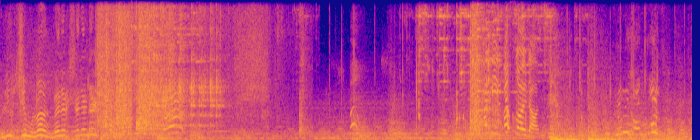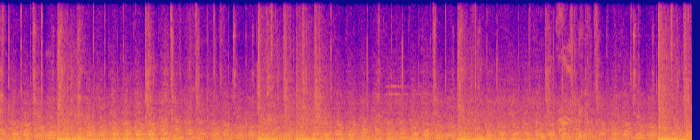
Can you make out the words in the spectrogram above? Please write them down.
Halil kim lan? Menekşe'yle ne işin var? Halil, was soll das? Yürü lan koş. Yusuf!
